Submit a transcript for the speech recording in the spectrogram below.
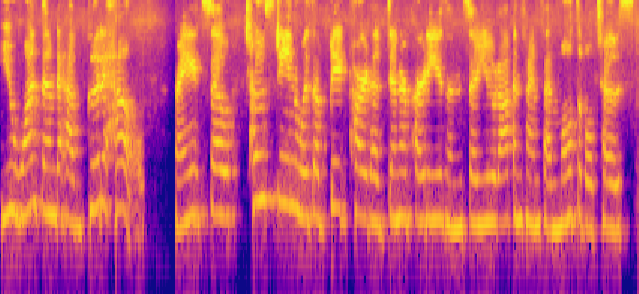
you want them to have good health right? So toasting was a big part of dinner parties, and so you would oftentimes have multiple toasts.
